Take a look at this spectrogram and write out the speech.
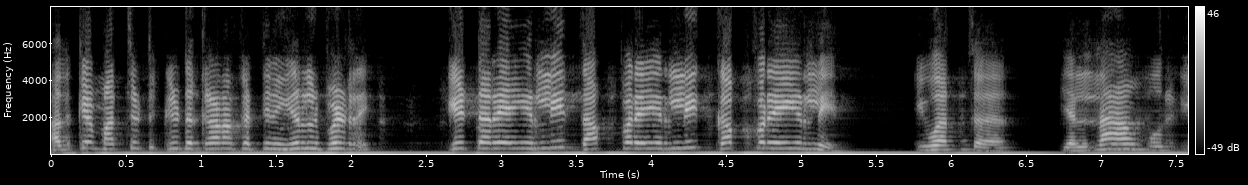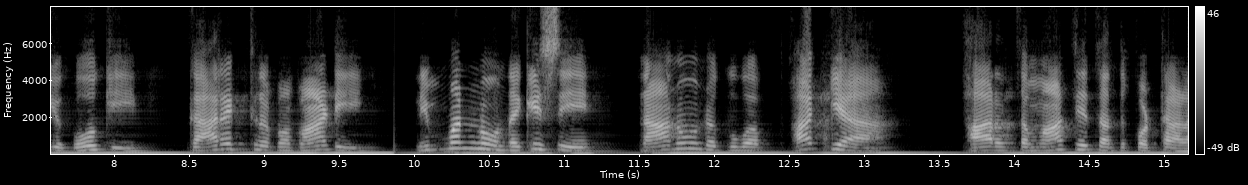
ಅದಕ್ಕೆ ಮತ್ತಿಟ್ಟು ಗಿಡ್ಡ ಕಾಣಕತ್ತೀನಿ. ಇರ್ಲಿ ಬಿಡ್ರಿ. ಗಿಡ್ಡರೇ ಇರ್ಲಿ, ದಪ್ಪರೇ ಇರ್ಲಿ, ಕಪ್ಪರೇ ಇರ್ಲಿ. ಇವತ್ತ ಎಲ್ಲಾ ಊರಿಗೆ ಹೋಗಿ ಕಾರ್ಯಕ್ರಮ ಮಾಡಿ ನಿಮ್ಮನ್ನು ನಗಿಸಿ ನಾನು ನಗುವ ಭಾಗ್ಯ ಭಾರತ ಮಾತೆ ತಂದು ಕೊಟ್ಟಾಳ.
